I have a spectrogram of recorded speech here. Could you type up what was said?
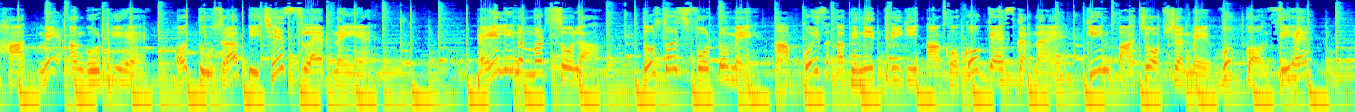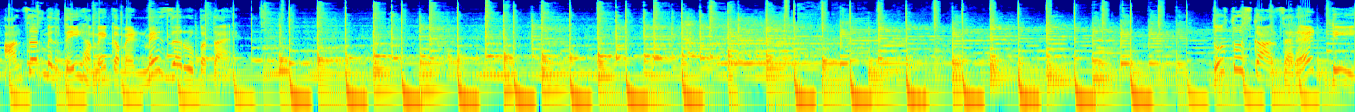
हाथ में अंगूठी है और दूसरा पीछे स्लैब नहीं है। पहेली नंबर 16 दोस्तों, इस फ़ोटो में आपको इस अभिनेत्री की आँखों को गैस करना है कि इन पाँचों ऑप्शन में वो कौन सी है। आंसर मिलते ही हमें कमेंट में ज़रूर बताएँ। दोस्तों, इसका आंसर है डी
